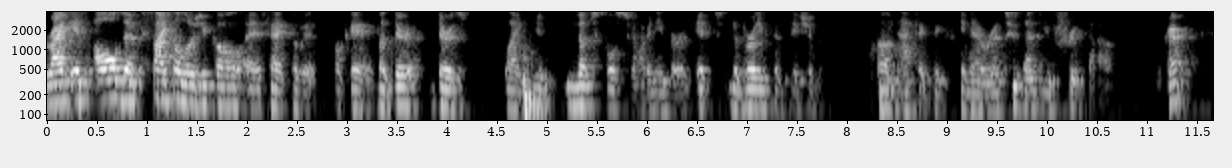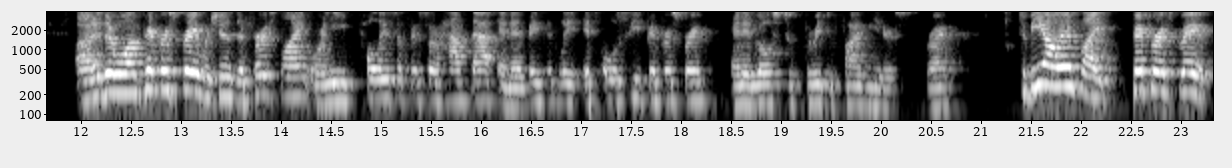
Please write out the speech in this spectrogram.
right? It's all the psychological effect of it, okay? But there, there's like you're not supposed to have any burn. It's the burning sensation on affected skin area too that you freaked out, okay? Another one, pepper spray, which is the first line, or any police officer have that, and then basically it's OC pepper spray, and it goes to three to five meters, right? To be honest, like pepper spray,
